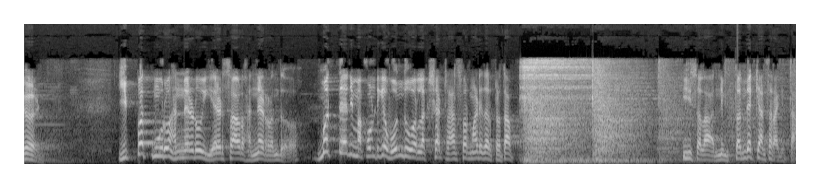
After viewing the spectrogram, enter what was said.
ಗುಡ್. ಇಪ್ಪತ್ಮೂರು ಹನ್ನೆರಡು ಎರಡು ಸಾವಿರದ ಹನ್ನೆರಡರಂದು ಮತ್ತೆ ನಿಮ್ಮ ಅಕೌಂಟ್ಗೆ ಒಂದೂವರೆ ಲಕ್ಷ ಟ್ರಾನ್ಸ್ಫರ್ ಮಾಡಿದ್ದಾರೆ ಪ್ರತಾಪ್. ಈ ಸಲ ನಿಮ್ಮ ತಂದೆ ಕ್ಯಾನ್ಸರ್ ಆಗಿತ್ತಾ?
